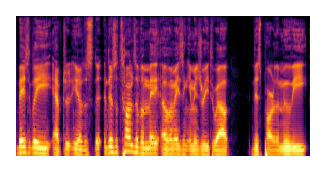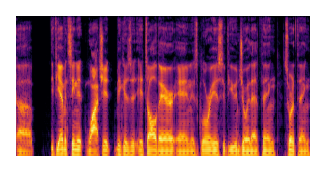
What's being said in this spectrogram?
basically, after you know, this, there's a tons of ama- of amazing imagery throughout this part of the movie. Uh, if you haven't seen it, watch it because it's all there and it's glorious if you enjoy that thing, sort of thing.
